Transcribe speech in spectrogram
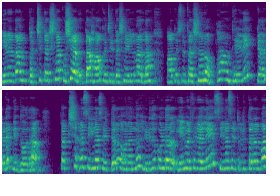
ಏನದ? ಅವ್ನು ಕಚ್ಚಿದ ತಕ್ಷಣ ಖುಷಿ ಆಗುತ್ತಾ? ಹಾವು ಕಚ್ಚಿದ ತಕ್ಷಣ ಇಲ್ವಲ್ಲ? ಹಾವು ಕಚ್ಚಿದ ತಕ್ಷಣ ಅಪ್ಪ ಅಂತ ಹೇಳಿ ಕೆಳಗಡೆ ಬಿದ್ದೋದ. ತಕ್ಷಣ ಸೀನಾ ಸೆಟ್ಟರು ಅವನನ್ನು ಹಿಡಿದುಕೊಂಡರು. ಏನ್ ಮಾಡ್ತಾರೆ ಅಲ್ಲಿ? ಸೀನಾ ಸೆಟ್ಟರು ಇರ್ತಾರಲ್ವಾ?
